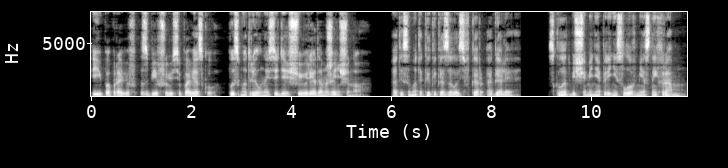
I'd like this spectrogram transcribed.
и, поправив сбившуюся повязку, посмотрел на сидящую рядом женщину. «А ты сама-то как оказалась в Кар-Агале?» «С кладбища меня перенесло в местный храм».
